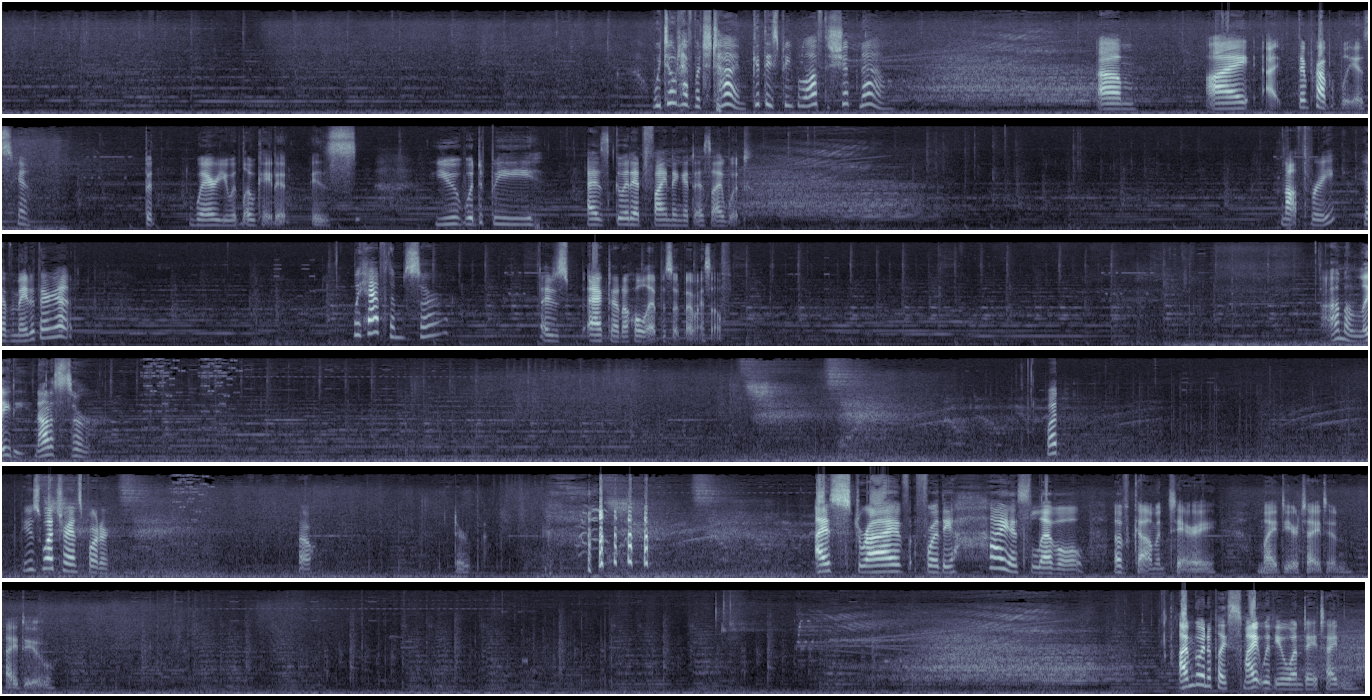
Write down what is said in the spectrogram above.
We don't have much time. Get these people off the ship now. Um, I, I there probably is, yeah. But where you would locate it is you would be as good at finding it as I would. Not three? You haven't made it there yet? We have them, sir. I just act out a whole episode by myself. I'm a lady, not a sir. What? Use what transporter? Oh. Derp. I strive for the highest level of commentary, my dear Titan. I do. I'm going to play Smite with you one day, Titan.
